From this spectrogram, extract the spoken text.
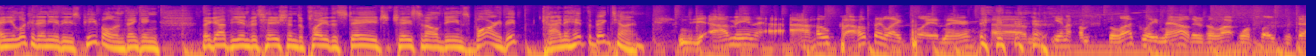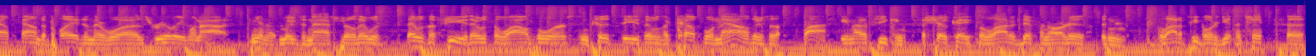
And you look at any of these people and thinking they got the invitation to play the stage Jason Aldean's bar. They kind of hit the big time. Yeah, I mean, I hope I hope they like playing there. Um, you know, luckily now there's a lot more places downtown to play than there was really when I, you know, moved to Nashville. There was there was a few. There was the Wild Horse and Tootsie's. There was a couple. Now there's a lot. You know, so you can showcase a lot of different artists and a lot of people are getting a chance to,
